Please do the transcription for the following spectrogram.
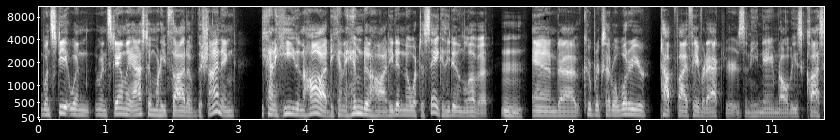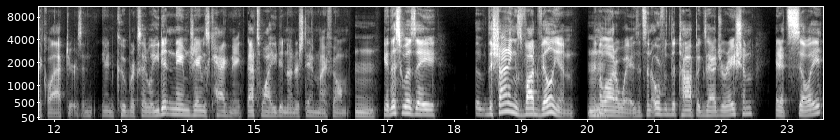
when Steve when when Stanley asked him what he thought of The Shining, he kind of heed and hawed. He kind of hemmed and hawed. He didn't know what to say because he didn't love it. Mhm. And uh, Kubrick said, "Well, what are your top five favorite actors?" And he named all these classical actors. And and Kubrick said, "Well, you didn't name James Cagney. That's why you didn't understand my film." Mm. Yeah, this was a The Shining is vaudevillian in a Mhm. lot of ways. It's an over the top exaggeration and it's silly,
